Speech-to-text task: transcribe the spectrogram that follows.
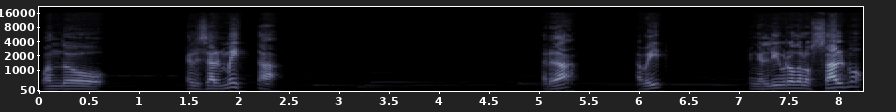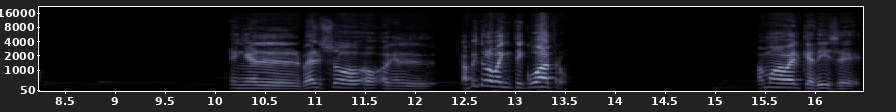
Cuando el salmista, ¿verdad? David, en el libro de los Salmos, en el verso, en el capítulo 24, vamos a ver qué dice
